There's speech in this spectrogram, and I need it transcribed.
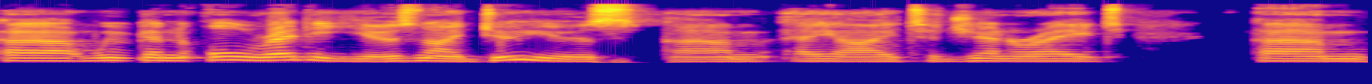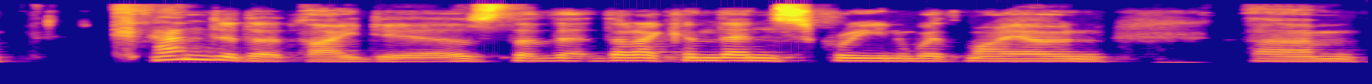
uh, we can already use, and I do use um, AI to generate um, candidate ideas that, that, that I can then screen with my own um,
